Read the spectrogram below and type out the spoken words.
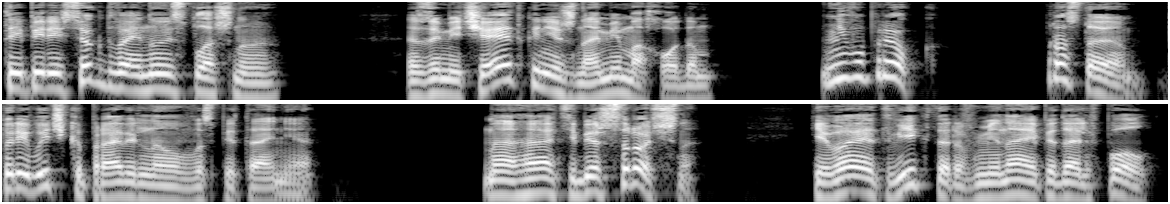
Ты пересек двойную сплошную. Замечает княжна мимоходом. Не в упрек. Просто привычка правильного воспитания. «Ага, тебе ж срочно!» Кивает Виктор, вминая педаль в пол.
